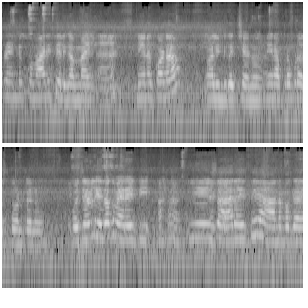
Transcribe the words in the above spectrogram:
ఫ్రెండ్ కుమారి తెలుగు అమ్మాయి. నేను కూడా వాళ్ళ ఇంటికి వచ్చాను. నేను అప్పుడప్పుడు వస్తూ ఉంటాను. వచ్చినప్పుడు ఏదో ఒక వెరైటీ ఈసారి అయితే ఆనపకాయ.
